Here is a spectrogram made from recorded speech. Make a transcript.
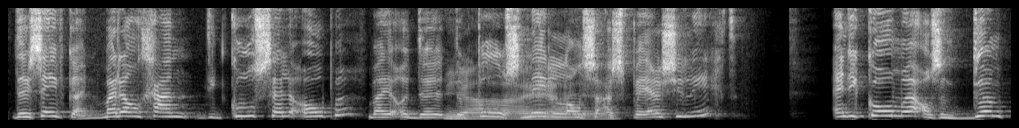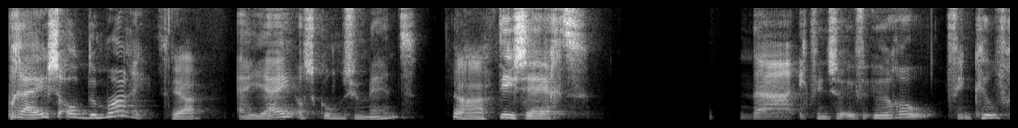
De zeven Maar dan gaan die koelcellen open, waar de, de Ja, Pools-Nederlandse ja, ja. asperge ligt. En die komen als een dumpprijs op de markt. Ja. En jij als consument, Ja. die zegt... Nou, ik vind 7 euro, vind ik heel veel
